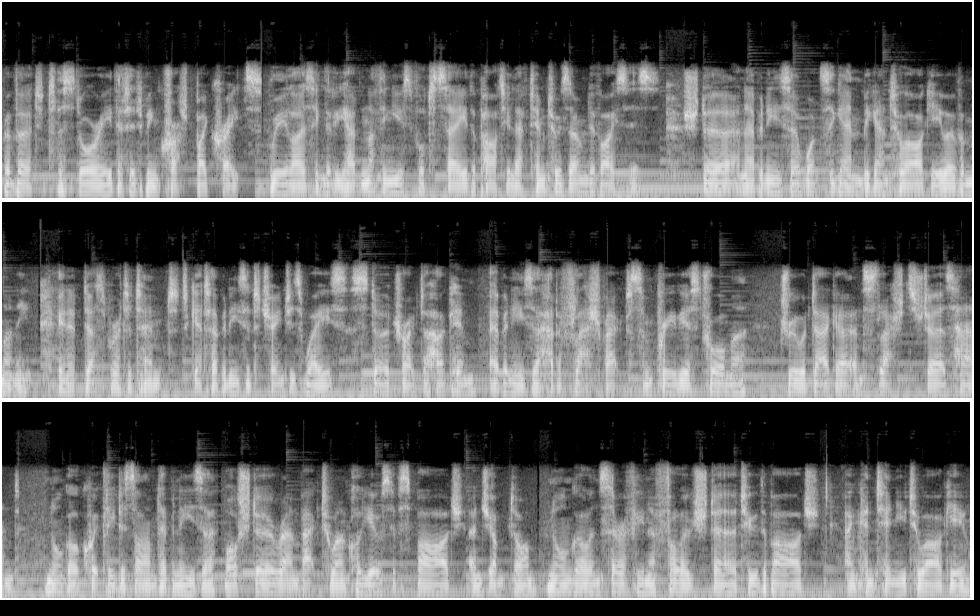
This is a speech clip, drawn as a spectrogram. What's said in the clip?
reverted to the story that it had been crushed by crates. Realizing that he had nothing useful to say, the party left him to his own devices. Stör and Ebenezer once again began to argue over money. In a desperate attempt to get Ebenezer to change his ways, Stör tried to hug him. Ebenezer had a flashback to some previous trauma drew a dagger and slashed Stör's hand. Nornghal quickly disarmed Ebenezer, while Stör ran back to Uncle Josef's barge and jumped on. Nornghal and Seraphina followed Stör to the barge and continued to argue,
